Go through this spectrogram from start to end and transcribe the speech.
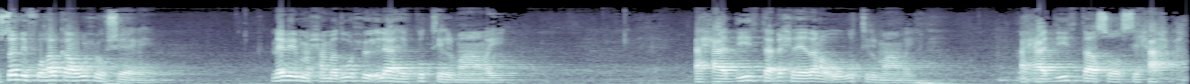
musanifku halkan wuxuu sheegay nebi moxamed wuxuu ilaahay ku tilmaamay axaadiidta dhexdeedana uu ugu tilmaamay. Axaadiidtaasoo sixaax ah.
